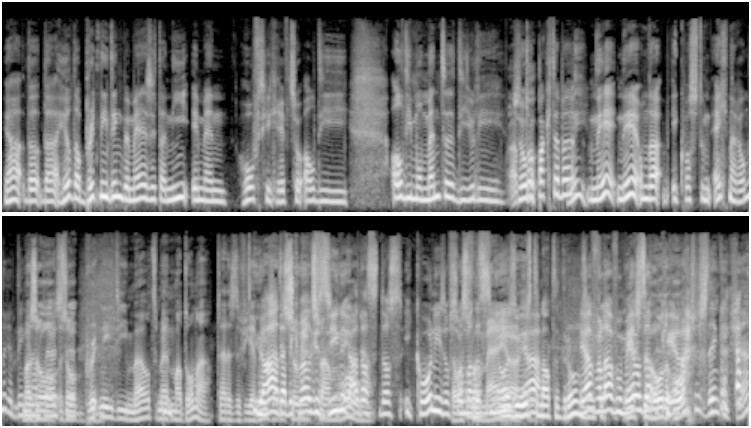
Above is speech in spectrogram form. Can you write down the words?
ja, dat, dat, heel dat Britney-ding bij mij zit dat niet in mijn hoofd gegrift. Zo al die, al die momenten die jullie Ah, zo toch gepakt hebben. Nee, nee, omdat ik was toen echt naar andere dingen Maar aan het zo, luisteren. zo Britney die muilt met Madonna tijdens de VMA's. ja, dat is heb ik wel van, gezien. ja, dat, is, dat is iconisch of Dat zo. was maar voor dat is mij, niet- Ja, zo eerst een natte droom. Ja, voilà, voor mij was dat ook, rode ja. oortjes, denk ik. Ja?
